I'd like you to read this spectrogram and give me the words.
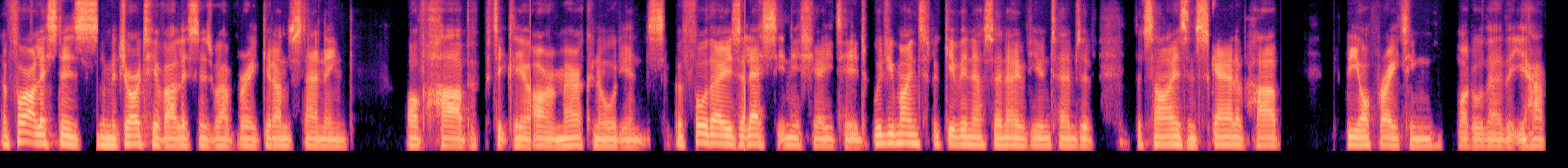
And for our listeners, the majority of our listeners will have a very good understanding of Hub, particularly our American audience. But for those less initiated, would you mind sort of giving us an overview in terms of the size and scale of Hub, the operating model there that you have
